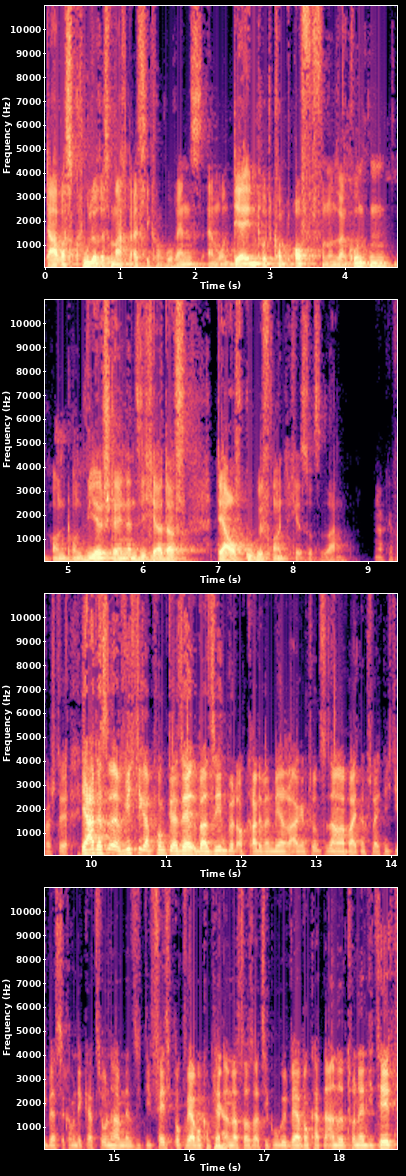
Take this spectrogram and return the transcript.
da was Cooleres macht als die Konkurrenz. Ähm, und der Input kommt oft von unseren Kunden und, und wir stellen dann sicher, dass der auch Google-freundlich ist sozusagen. Okay, verstehe. Ja, das ist ein wichtiger Punkt, der sehr übersehen wird, auch gerade wenn mehrere Agenturen zusammenarbeiten und vielleicht nicht die beste Kommunikation haben, dann sieht die Facebook-Werbung komplett ja. anders aus als die Google-Werbung, hat eine andere Tonalität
